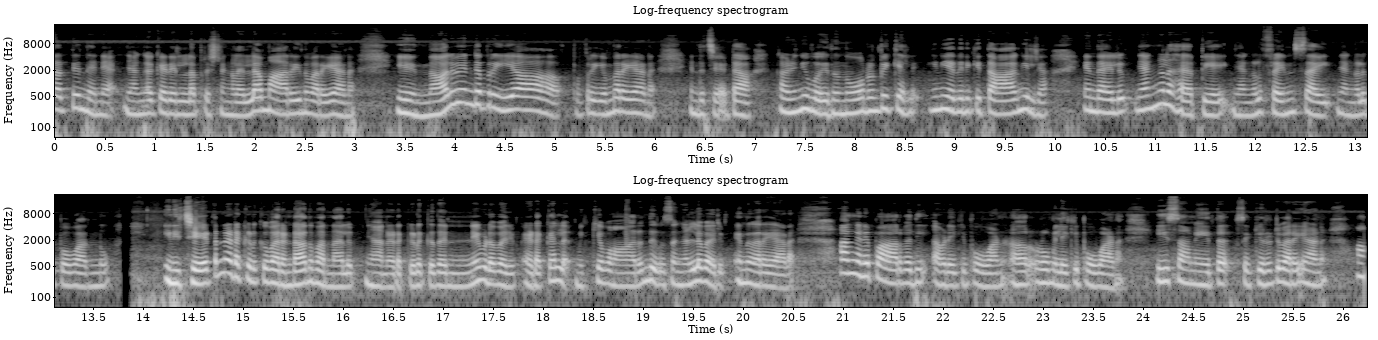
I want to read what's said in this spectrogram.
സത്യം തന്നെയാണ് ഞങ്ങൾക്കിടയിലുള്ള പ്രശ്നങ്ങളെല്ലാം മാറി എന്ന് പറയുകയാണ്. എന്നാലും എന്റെ പ്രിയ അപ്പം പ്രിയം പറയാണ് എന്റെ ചേട്ടാ കഴിഞ്ഞു പോയതെന്ന് ഓർമ്മിപ്പിക്കല്ലേ? ഇനി അതെനിക്ക് താങ്ങില്ല. എന്തായാലും ഞങ്ങൾ ഹാപ്പിയായി ഞങ്ങൾ ഫ്രണ്ട്സായി ഞങ്ങളിപ്പോൾ വന്നു. ഇനി ചേട്ടൻ ഇടക്കിടക്ക് വരണ്ടെന്ന് പറഞ്ഞാലും ഞാൻ ഇടക്കിടക്ക് തന്നെ ഇവിടെ വരും. ഇടക്കല്ല മിക്കവാറും ദിവസങ്ങളിൽ വരും എന്ന് പറയുകയാണ്. അങ്ങനെ പാർവതി അവിടേക്ക് പോവാണ് റൂമിലേക്ക് പോവാണ്. ഈ സമയത്ത് സെക്യൂരിറ്റി പറയുകയാണ് ആ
